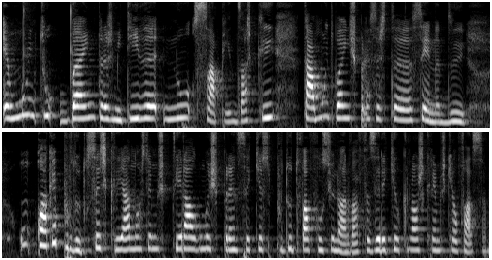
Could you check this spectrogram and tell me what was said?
é muito bem transmitida no Sapiens. Acho que está muito bem expressa esta cena de um, qualquer produto que seja criado, nós temos que ter alguma esperança que esse produto vá funcionar, vai fazer aquilo que nós queremos que ele faça.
